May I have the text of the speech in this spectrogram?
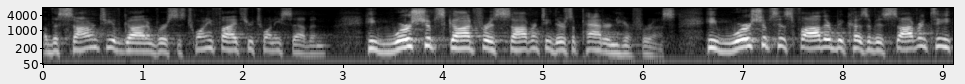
of the sovereignty of God in verses 25 through 27 he worships God for his sovereignty. There's a pattern here for us. He worships his Father because of his sovereignty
